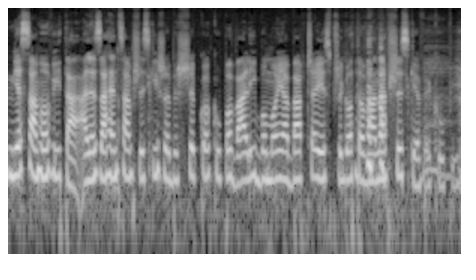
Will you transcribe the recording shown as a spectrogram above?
Niesamowita, ale zachęcam wszystkich, żeby szybko kupowali, bo moja babcia jest przygotowana wszystkie wykupić.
